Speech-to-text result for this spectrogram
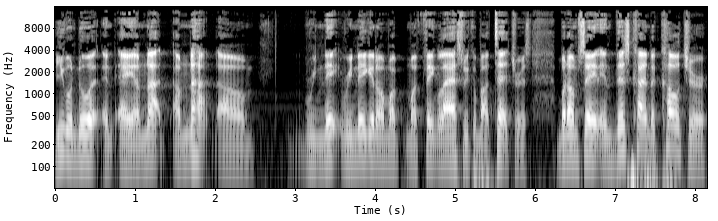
You gonna do it. And hey, I'm not. I'm not. Um, rene- reneging on my, my thing last week about Tetris, but I'm saying in this kind of culture,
